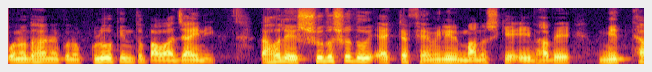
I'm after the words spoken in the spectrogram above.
কোনো ধরনের কোনো ক্লু কিন্তু পাওয়া যায়নি। তাহলে শুধু শুধু একটা ফ্যামিলির মানুষকে এইভাবে মিথ্যা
